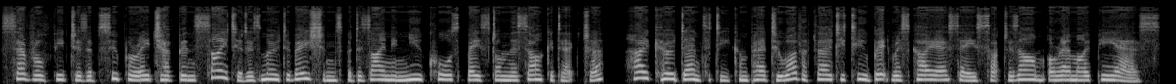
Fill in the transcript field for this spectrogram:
Several features of SuperH have been cited as motivations for designing new cores based on this architecture, high code density compared to other 32-bit RISC ISAs such as ARM or MIPS,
